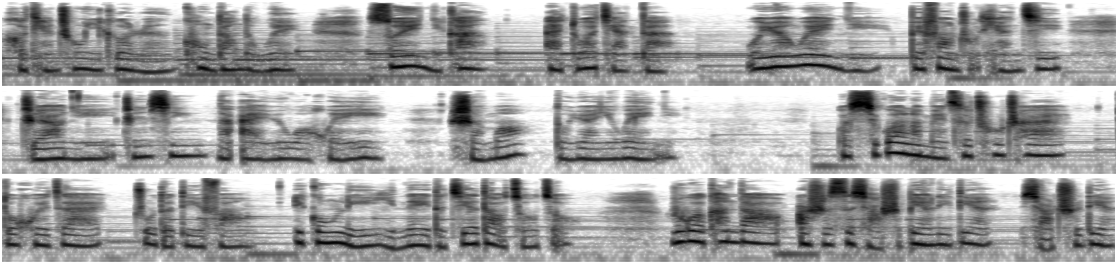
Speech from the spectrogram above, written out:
和填充一个人空荡的胃。所以你看，爱多简单，我愿为你被放逐田鸡，只要你真心拿爱与我回应，什么都愿意为你。我习惯了，每次出差都会在住的地方一公里以内的街道走走。如果看到二十四小时便利店、小吃店，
